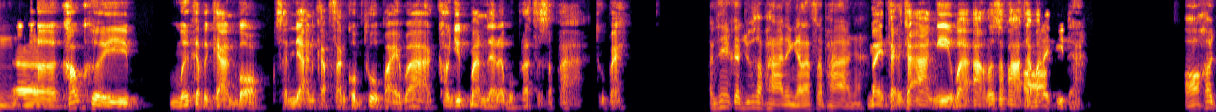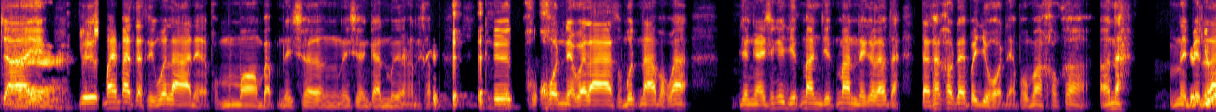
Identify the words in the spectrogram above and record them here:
ืมเออเขาเคยเหมือนกับเป็นการบอกสัญญาณกับสังคมทั่วไปว่าเขายึดมั่นในระบบรัฐสภาถูกไหมอันนี้ก็ยุบสภาเนี่ยไงรัฐสภาไงไม่แต่ก็จะอ้างงี้ว่าอ้าวรัฐสภาอ๋อทำอะไรผิดอะ อ๋อเข้าใจเออคือไม่ไม่แต่ถึงเวลาเนี่ย ผมมองแบบในเชิงในเชิงการเมืองนะครับ คือคนเนี่ยเวลาสมมตินาบอกว่า ยังไงฉันก็ยึดมั่นยึดมั่นอะไรก็แล้ว แต่ แต่ถ้าเขาได้ประโยชน์เนี่ยผมว่าเขาก็เออนะไม่เป็นไร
